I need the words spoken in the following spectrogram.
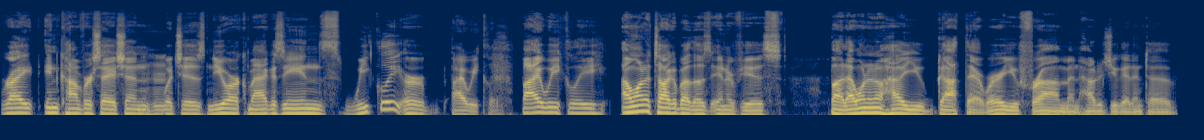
write in Conversation, Mm-hmm. which is New York Magazine's weekly or Bi-weekly. bi-weekly. I want to talk about those interviews, but I want to know how you got there. Where are you from, and how did you get into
